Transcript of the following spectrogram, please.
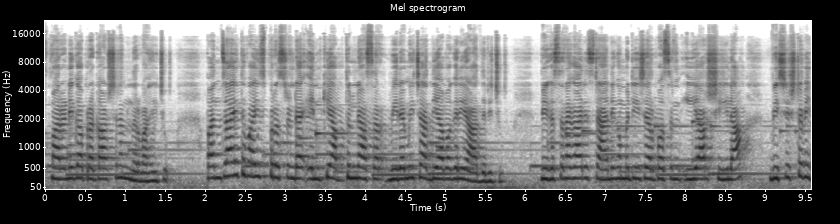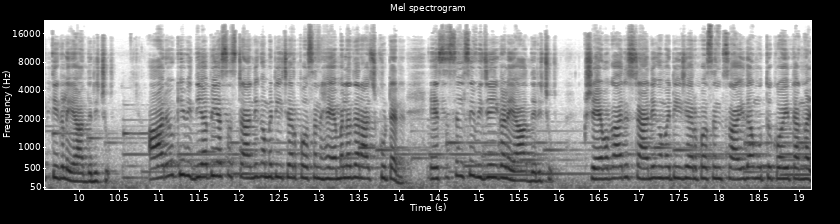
സ്മരണിക പ്രകാശനം നിർവഹിച്ചു. Panchayat vice president N K Abdul Nasar വിരമിച്ച അധ്യാപകരെ ആദരിച്ചു. വികസനകാര്യ standing committee chairperson E R Sheela വിശിഷ്ട വ്യക്തികളെ ആദരിച്ചു. ആരോഗ്യ വിദ്യാഭ്യാസ standing committee chairperson Hemalatha Rajkuttan S S L C വിജയികളെ ആദരിച്ചു. ക്ഷേമകാര്യ standing committee chairperson Saida Muthukoya Thangal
